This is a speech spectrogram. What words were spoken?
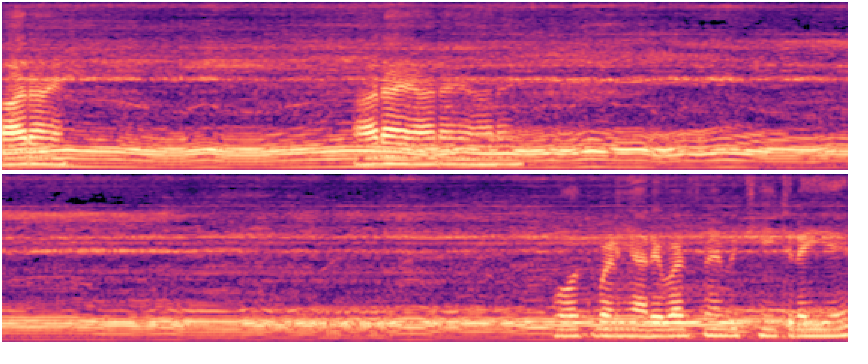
आ रहा है। आ रहा है, आ रहा है, आ रहा है। बहुत बढ़िया रिवर्स में भी खींच रही है।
